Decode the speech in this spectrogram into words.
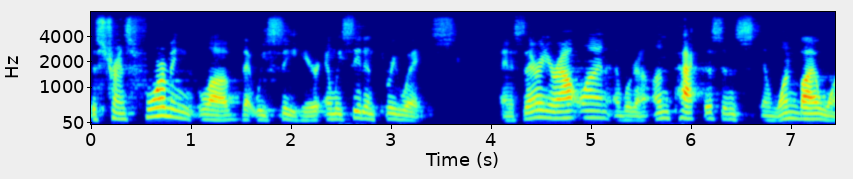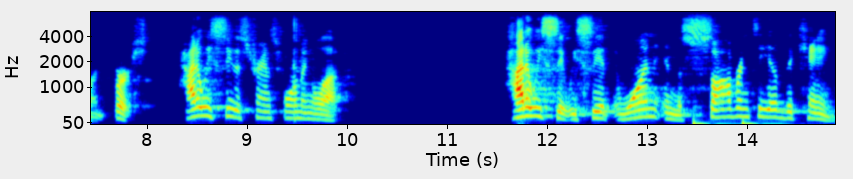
this transforming love that we see here, and we see it in three ways. And it's there in your outline, and we're going to unpack this in, in one by one. First, how do we see this transforming love? How do we see it? We see it, one, in the sovereignty of the king.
